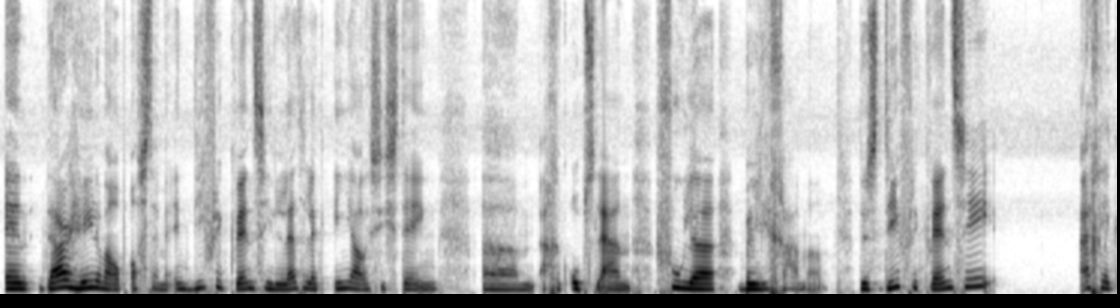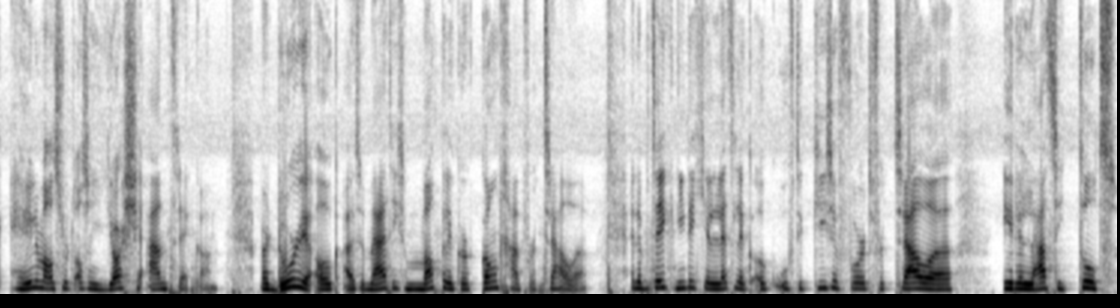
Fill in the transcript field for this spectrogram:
En daar helemaal op afstemmen. En die frequentie letterlijk in jouw systeem um, eigenlijk opslaan, voelen, belichamen. Dus die frequentie eigenlijk helemaal een soort als een jasje aantrekken. Waardoor je ook automatisch makkelijker kan gaan vertrouwen. En dat betekent niet dat je letterlijk ook hoeft te kiezen voor het vertrouwen in relatie tot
